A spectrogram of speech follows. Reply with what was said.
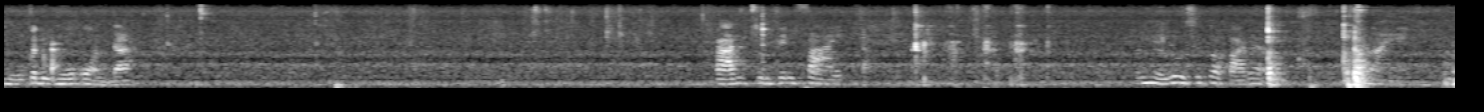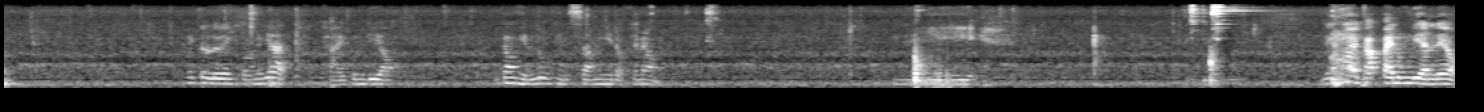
หมูกระดูกหมูอ่อนดาป้ากินเฟรนช์ฟรายมันเหนียวรู้สึกว่าป้าเนี่ยไม่ให้กันเลยขออนุญาตถ่ายคนเดียว ไม่ต้องเห็นลูกเห็นสามีดอกพี่น้องนี่เด็กน้อยกลับไปโรงเรียนแล้ว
